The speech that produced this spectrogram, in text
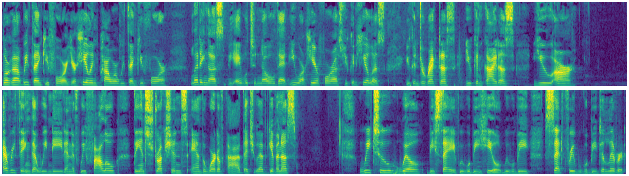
Lord God, we thank you for your healing power. We thank you for letting us be able to know that you are here for us. You can heal us, you can direct us, you can guide us. You are everything that we need. And if we follow the instructions and the word of God that you have given us, we too will be saved. We will be healed. We will be set free. We will be delivered.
